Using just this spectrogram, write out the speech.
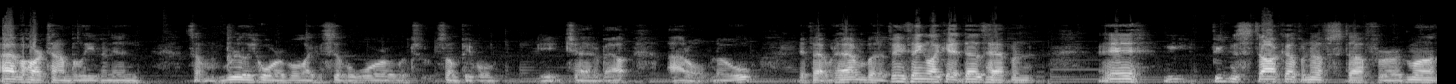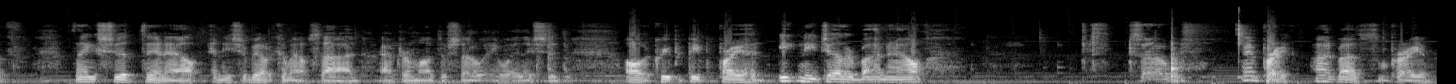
I have a hard time believing in something really horrible like a civil war, which some people chat about. I don't know if that would happen, but if anything like that does happen, eh, you, if you can stock up enough stuff for a month, things should thin out, and you should be able to come outside after a month or so. Anyway, they should. All the creepy people probably had eaten each other by now. So, and pray. I advise some praying.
